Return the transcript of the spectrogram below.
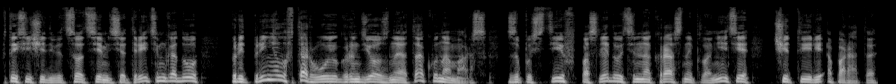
в 1973 году предпринял вторую грандиозную атаку на Марс, запустив последовательно Красной планете четыре аппарата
